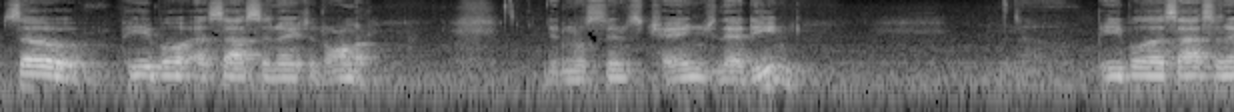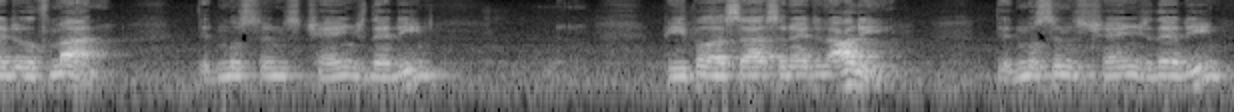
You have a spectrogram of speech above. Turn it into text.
So people assassinated Umar. Did Muslims change their deen? No. People assassinated Uthman. Did Muslims change their deen? No. People assassinated Ali. Did Muslims change their deen?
